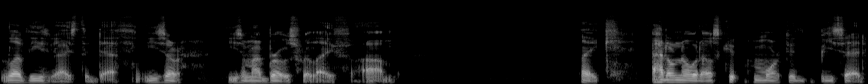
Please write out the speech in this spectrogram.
love these guys to death. These are these are my bros for life. Um, like I don't know what else could more could be said.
